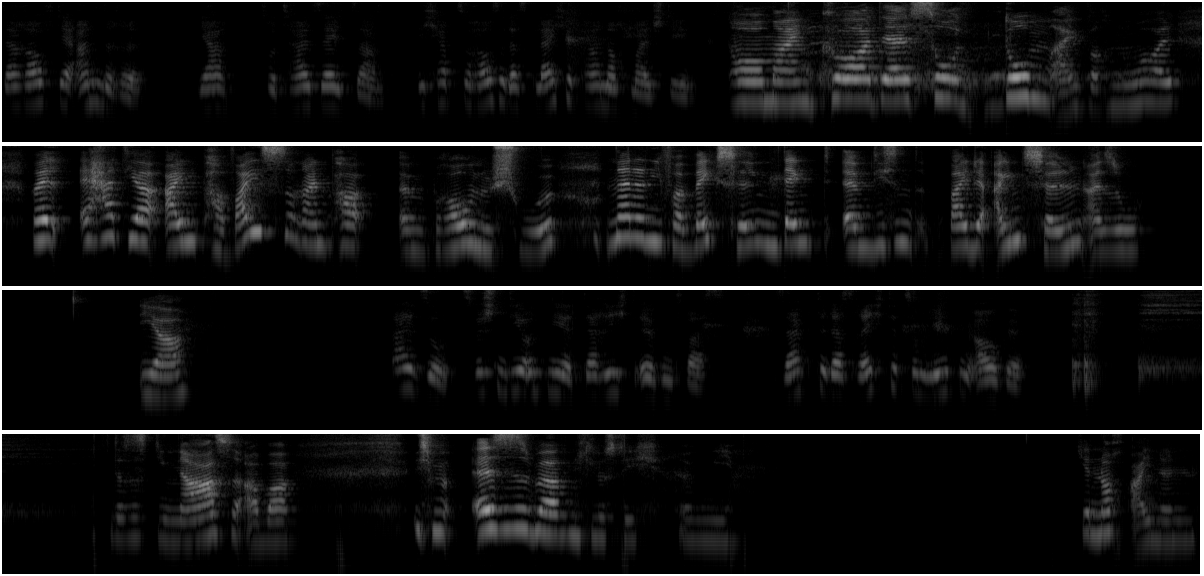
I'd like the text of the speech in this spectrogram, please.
Darauf der andere, ja, total seltsam. Ich habe zu Hause das gleiche Paar nochmal stehen. Oh mein Gott, der ist so dumm einfach nur, weil, weil er hat ja ein paar weiße und ein paar ähm, braune Schuhe und dann hat er die verwechselt und denkt, ähm, die sind beide einzeln, also ja. Also, zwischen dir und mir, da riecht irgendwas. Sagte das rechte zum linken Auge. Das ist die Nase, aber ich, es ist überhaupt nicht lustig irgendwie. Hier noch einen.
